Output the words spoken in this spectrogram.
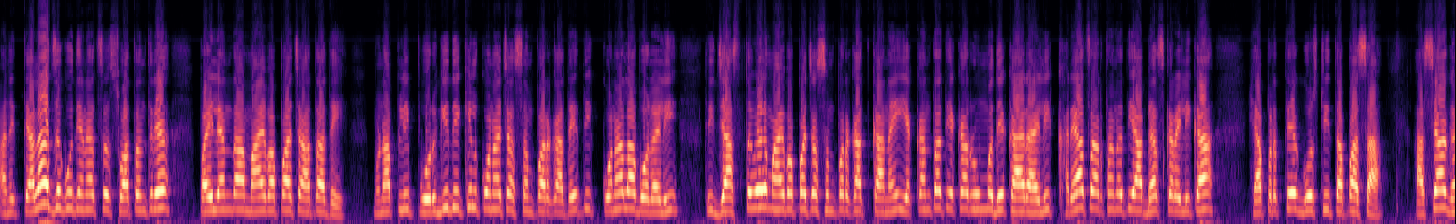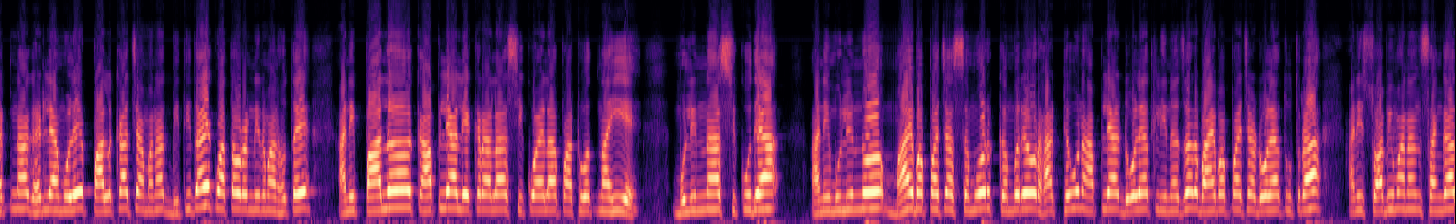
आणि त्याला जगू देण्याचं स्वातंत्र्य पहिल्यांदा मायबापाच्या हातात आहे. म्हणून आपली पोरगी देखील कोणाच्या संपर्कात आहे? ती कोणाला बोलायली? ती जास्त वेळ मायबापाच्या संपर्कात का नाही? एकांतात एका रूममध्ये काय राहिली? खऱ्याच अर्थानं ती अभ्यास करायली का? ह्या प्रत्येक गोष्टी तपासा. अशा घटना घडल्यामुळे पालकाच्या मनात भीतीदायक वातावरण निर्माण होते आणि पालक आपल्या लेकराला शिकवायला पाठवत नाहीये. मुलींना शिकू द्या. आणि मुलींनो मायबापाच्या समोर कमरेवर हात ठेवून आपल्या डोळ्यातली नजर मायबापाच्या डोळ्यात उतरा आणि स्वाभिमानानं सांगा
